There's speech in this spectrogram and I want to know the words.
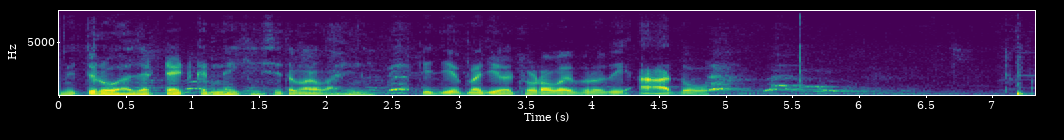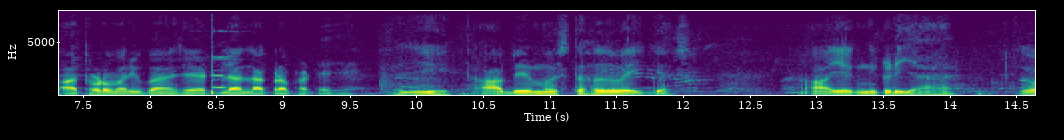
મિત્રો, આજે ટાઈટ કરી નાખી છે તમારા ભાઈની. કે જેબમાં જે થોડો વાઇબ્રો હતી આ તો આ થોડો મારી પાસે છે, એટલે લાકડા ફાટે છે. હજી આ બે મસ્ત હલવાઈ ગયા છે. આ એક નીકળી જાય જો,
